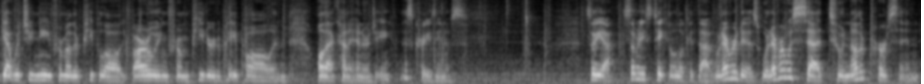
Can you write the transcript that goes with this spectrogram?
get what you need from other people, all borrowing from Peter to pay Paul and all that kind of energy. It's craziness. So, yeah, somebody's taking a look at that. Whatever it is, whatever was said to another person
